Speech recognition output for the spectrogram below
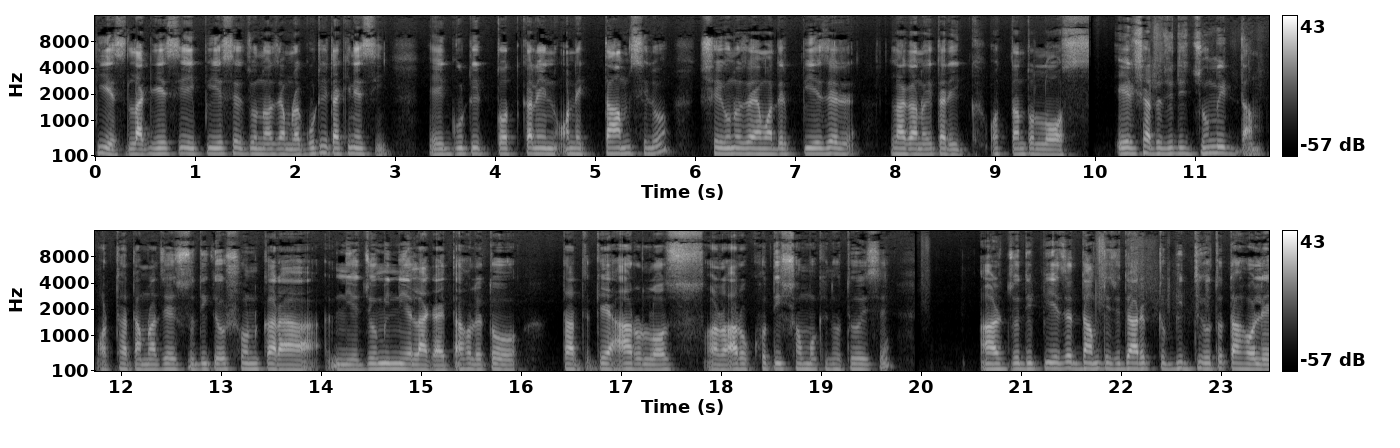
পিএস লাগিয়েছি এই পিএসের জন্য যে আমরা গুটিটা কিনেছি, এই গুটির তৎকালীন অনেক দাম ছিল। সেই অনুযায়ী আমাদের পিএসের লাগানো এই তারিখ অত্যন্ত লস এর সাথে যদি জমির দাম, অর্থাৎ আমরা যে যদি কেউ সোনকারা নিয়ে জমি নিয়ে লাগায়, তাহলে তো তাদেরকে আরও লস আর আরও ক্ষতির সম্মুখীন হতে হয়েছে। আর যদি পেঁয়াজের দামটি যদি আরেকটু বৃদ্ধি হতো, তাহলে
